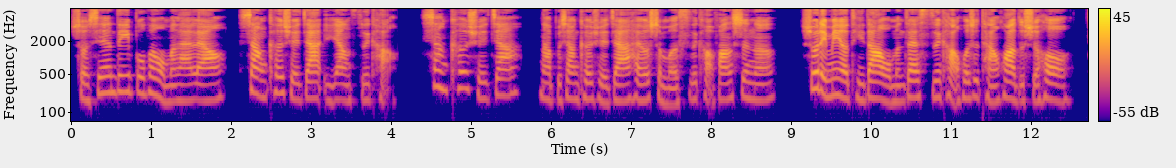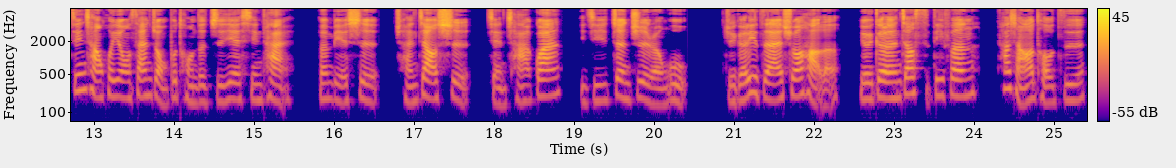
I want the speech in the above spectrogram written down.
首先，第一部分我们来聊像科学家一样思考。像科学家，那不像科学家还有什么思考方式呢？书里面有提到，我们在思考或是谈话的时候，经常会用三种不同的职业心态，分别是传教士。检察官以及政治人物。举个例子来说好了，有一个人叫史蒂芬，他想要投资，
